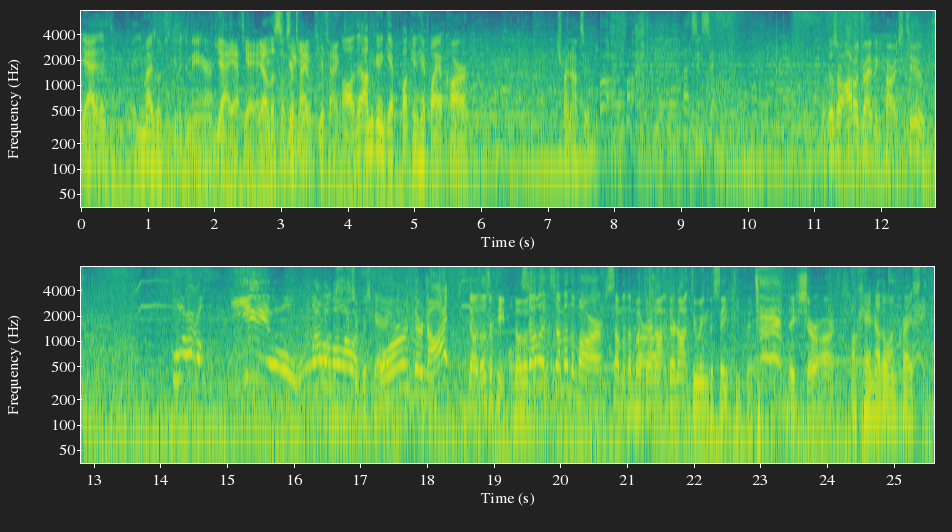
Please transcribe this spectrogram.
Yeah, you might as well just give it to me here. Yeah, yeah, yeah, yeah. Yeah, this looks you're like tagged. you. You're tagged. Oh, I'm gonna get fucking hit by a car. Try not to. Oh, fuck. That's insane. Those are auto driving cars too. Whoa! Yeah! Whoa, oh, whoa, Oh, whoa, whoa, super scary. Or they're not, No, those are people. No, those some, are of, people. some of them are. Some of them but are. they're not. They're not doing the safety thing. They sure are. Okay, another one, Christ. Where you going? It's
